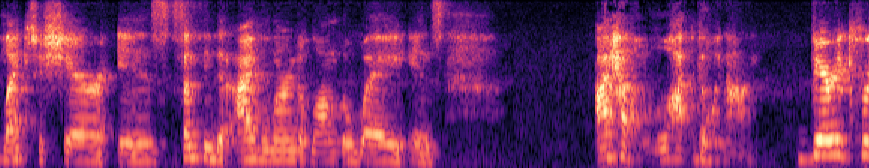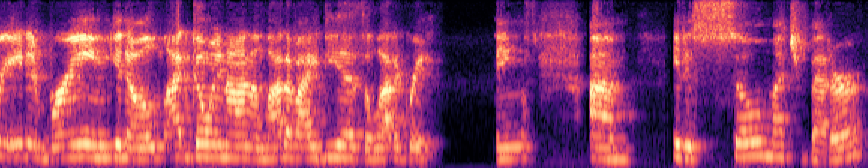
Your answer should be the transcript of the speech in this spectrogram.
like to share is something that I've learned along the way is I have a lot going on. Very creative brain, you know, a lot going on, a lot of ideas, a lot of great things. Um, it is so much better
